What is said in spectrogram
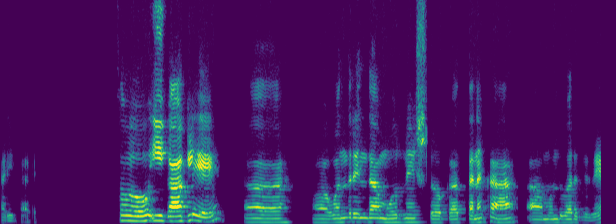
ಕರೀತಾರೆ. ಸೊ ಈಗಾಗ್ಲೇ ಆ, ಒಂದರಿಂದ ಮೂರನೇ ಶ್ಲೋಕ ತನಕ ಮುಂದುವರೆದಿದೆ.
